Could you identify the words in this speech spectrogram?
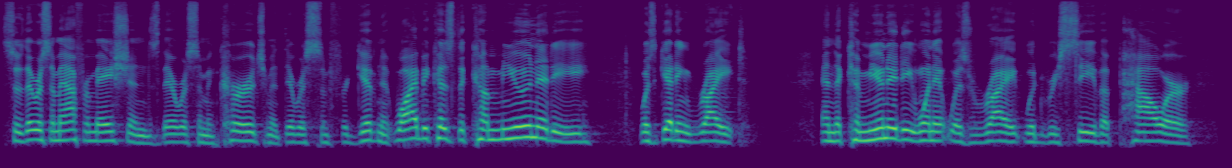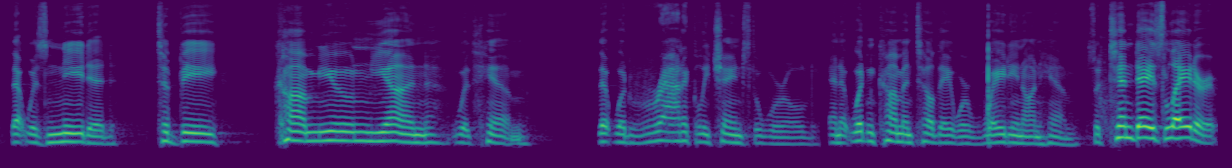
So there were some affirmations, there was some encouragement, there was some forgiveness. Why? Because the community was getting right. And the community, when it was right, would receive a power that was needed to be communion with Him that would radically change the world. And it wouldn't come until they were waiting on Him. So 10 days later,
